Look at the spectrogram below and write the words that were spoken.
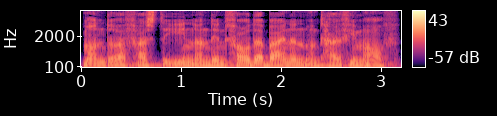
Mondra fasste ihn an den Vorderbeinen und half ihm auf.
